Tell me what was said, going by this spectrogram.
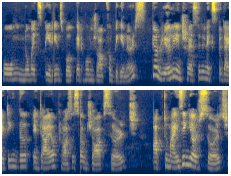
home, no experience, work at home job for beginners. If you're really interested in expediting the entire process of job search, optimizing your search,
